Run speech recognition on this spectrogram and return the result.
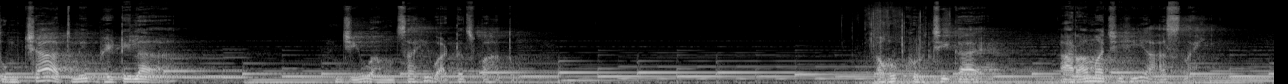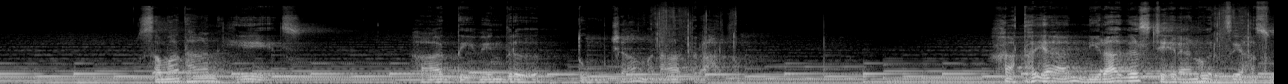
तुमच्या आत्मिक भेटीला जीव आमचाही वाटच पाहतो. अहो खुर्ची काय? आरामाचीही आस नाही. समाधान हेच. हा देवेंद्र तुमच्या मनात राहतो. आता या निरागस चेहऱ्यांवरचे हसू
